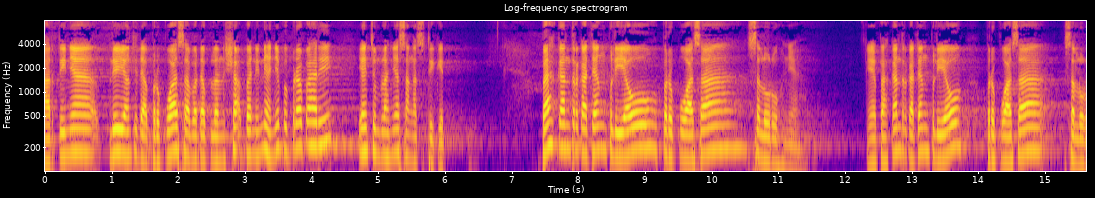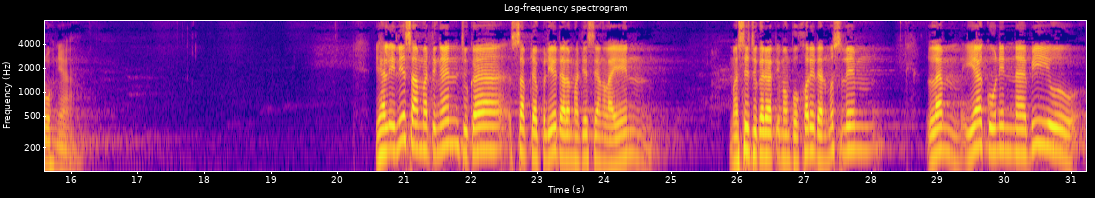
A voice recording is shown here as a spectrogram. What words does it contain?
Artinya beliau yang tidak berpuasa pada bulan Syakban ini hanya beberapa hari yang jumlahnya sangat sedikit Bahkan terkadang beliau berpuasa seluruhnya. Ya, bahkan terkadang beliau berpuasa seluruhnya. Ya, hal ini sama dengan juga sabda beliau dalam hadis yang lain. Masih juga dari Imam Bukhari dan Muslim. Lam yakunin nabiyyu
